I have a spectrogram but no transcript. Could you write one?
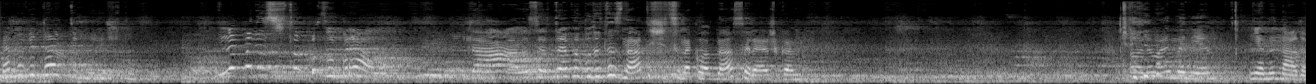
Та ну віддайте мені штуку. Не мене штуку забрала. Так, але це в тебе будете знати, що це накладна сережка. А давай мені. Ні, не треба.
